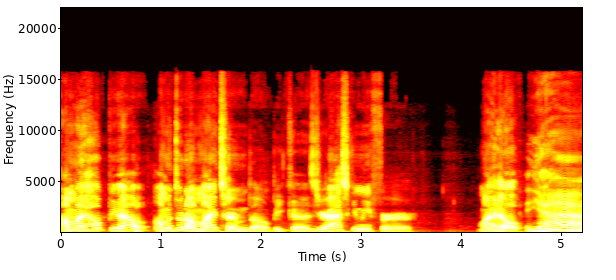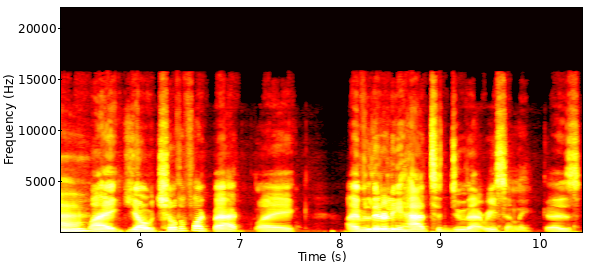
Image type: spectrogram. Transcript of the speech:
I'm gonna help you out. I'm gonna do it on my term though because you're asking me for my help. yeah. Like yo, chill the fuck back. Like I've literally had to do that recently because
